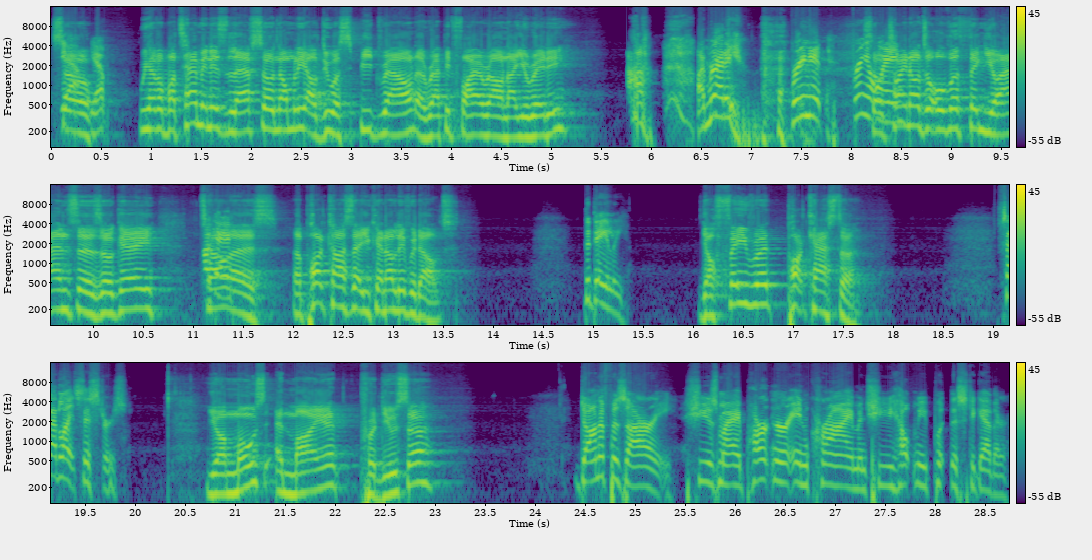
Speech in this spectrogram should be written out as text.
So Yeah, yep. we have about 10 minutes left. So normally I'll do a speed round, a rapid fire round. Are you ready? i'm ready bring it bring it So Wayne. try not to overthink your answers, okay? Tell Okay. us a podcast that you cannot live without. The daily Your favorite podcaster. satellite sisters Your most admired producer. donna fazzari she is my partner in crime and she helped me put this together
